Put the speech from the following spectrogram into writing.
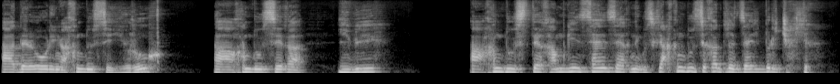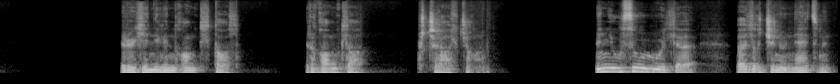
та тэр өөрийн ахан дүүсээ өрөөх, та ахан дүүсээ ивээх, та ахан дүүстэй хамгийн сайн сайхныг үсгэх, ахан дүүсийнхаа төлөө залбирж эхлэх. Тэр хэнийг нь гомдолтой бол тэр гомдлоо учраа олж байгаа. Энэ юу гэсэн үг вэ? Ойлгож гинүү найз минь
